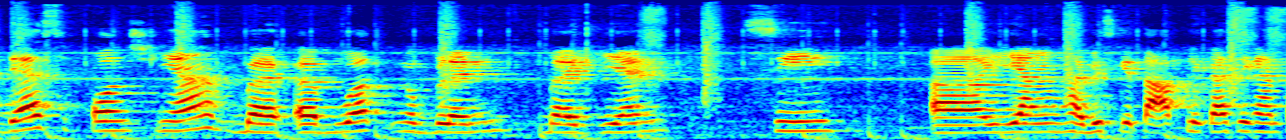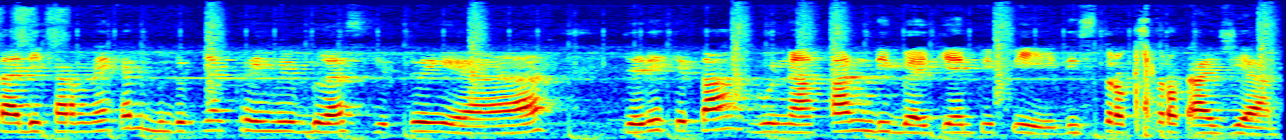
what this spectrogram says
ada sponsnya uh, buat ngeblend bagian si uh, yang habis kita aplikasikan tadi karena kan bentuknya creamy blush gitu ya jadi kita gunakan di bagian pipi di stroke-stroke aja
